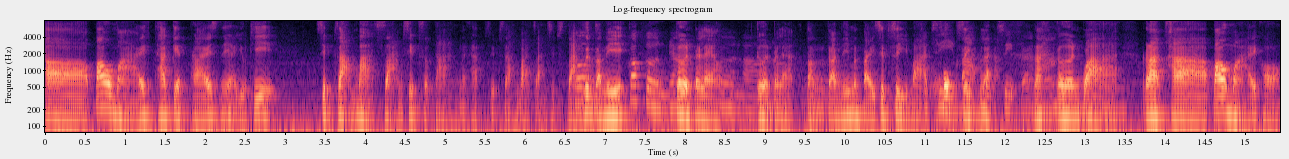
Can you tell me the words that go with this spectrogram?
อ่าเป้าหมาย target price เนี่ยอยู่ที่ 13 บาท 30 สตางค์นะครับ 13 บาท 30 สตางค์ซึ่งตอนนี้ก็เกินยังเกินไปแล้วเกินแล้ว เกินไปแล้ว ตอนเออตอนนี้มันไป 14 บาท14 60 แล้ว60แล้วนะนะเกินกว่าราคาเป้าหมายของ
